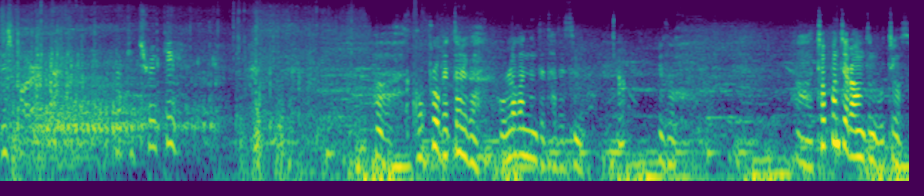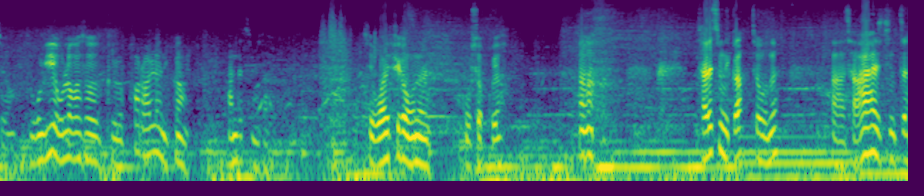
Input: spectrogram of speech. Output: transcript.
this part. 이렇게 tricky. 아, 고프로 배터리가 올라갔는데 다 됐습니다. 그래서 아, 첫 번째 라운드는 못 찍었어요. 이거 위에 올라가서 그 파로 하려니까 안 됐습니다. 제 와이프가 오늘 오셨고요. 아, 잘했습니까? 저 오늘? 아, 자, 아, 진짜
